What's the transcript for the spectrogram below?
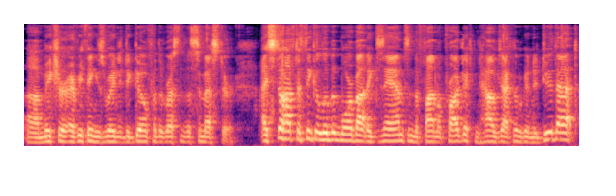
uh, make sure everything is ready to go for the rest of the semester. I still have to think a little bit more about exams and the final project and how exactly we're going to do that.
